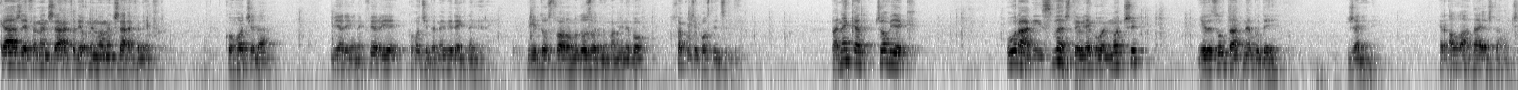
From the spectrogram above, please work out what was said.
kaže فَمَنْ شَاءَ فَلْيُؤْمِنُ وَمَنْ شَاءَ فَلْيَكْفُرُ Ko hoće da vjeruje, nek vjeruje, ko hoće da ne vjeruje, nek ne vjeruje. Nije to stvar ono dozvoljeno vam je, nego svako će posljedice biti. Pa nekad čovjek uradi sve što je u njegovoj moći i rezultat ne bude ženini. Jer Allah daje šta hoće.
